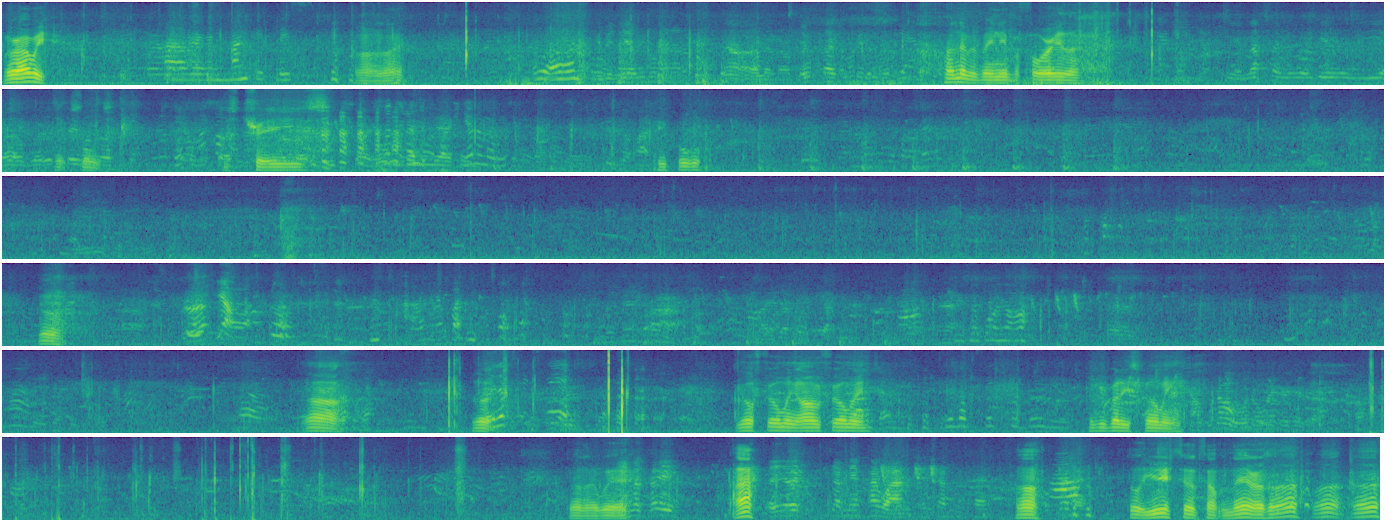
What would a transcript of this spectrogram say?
Where are we? Uh, we're in Monkey Place. Oh no. Oh, I want to. I've never been here before either. Excellent. There's trees. People. Ah. Look, you're filming, I'm filming. Everybody's filming. Don't know where. Ah, oh. Thought you said something there. I was like, ah, what, ah.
